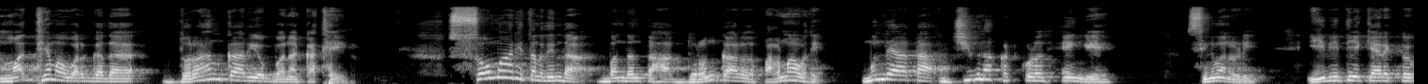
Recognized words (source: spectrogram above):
ಮಧ್ಯಮ ವರ್ಗದ ದುರಹಂಕಾರಿಯೊಬ್ಬನ ಕಥೆ ಇದು. ಸೋಮಾರಿತನದಿಂದ ಬಂದಂತಹ ದುರಂಕಾರದ ಪರಮಾವಧಿ. ಮುಂದೆ ಆತ ಜೀವನ ಕಟ್ಕೊಳ್ಳೋದು ಹೇಗೆ? ಸಿನಿಮಾ ನೋಡಿ. ಈ ರೀತಿಯ ಕ್ಯಾರೆಕ್ಟರ್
